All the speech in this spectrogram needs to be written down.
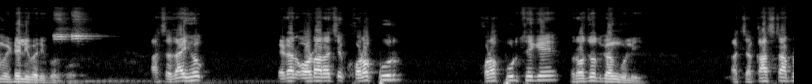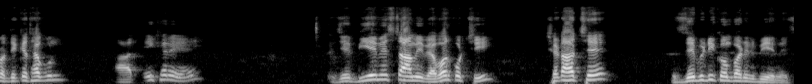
আমি ডেলিভারি করব। আচ্ছা যাই হোক এটার অর্ডার আছে খড়গপুর খড়গপুর থেকে রজত গাঙ্গুলি। আচ্ছা কাজটা আপনারা দেখে থাকুন। আর এইখানে যে বিএমএসটা আমি ব্যবহার করছি, সেটা হচ্ছে জেবিডি কোম্পানির বিএমএস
